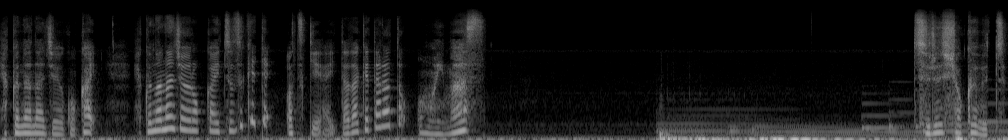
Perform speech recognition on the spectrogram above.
175回176回続けてお付き合いいただけたらと思います。つる植物。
